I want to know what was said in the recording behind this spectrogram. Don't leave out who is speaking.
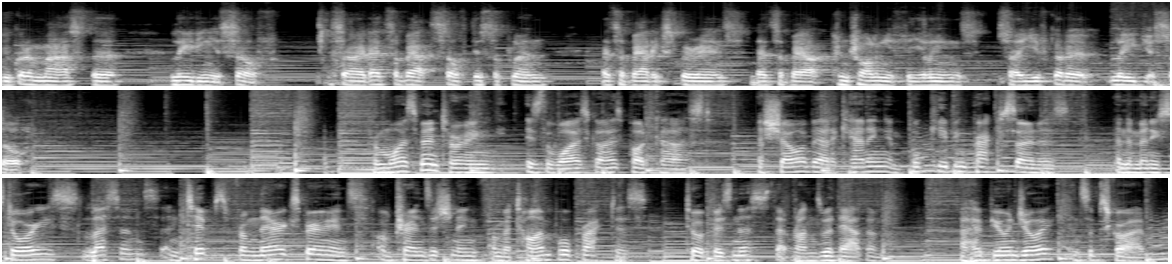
Speaker 1: You've got to master leading yourself. So that's about self discipline. That's about experience. That's about controlling your feelings. So you've got to lead yourself.
Speaker 2: From Wize Mentoring is the Wize Guys podcast, a show about accounting and bookkeeping practice owners and the many stories, lessons, and tips from their experience of transitioning from a time poor practice to a business that runs without them. I hope you enjoy and subscribe.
